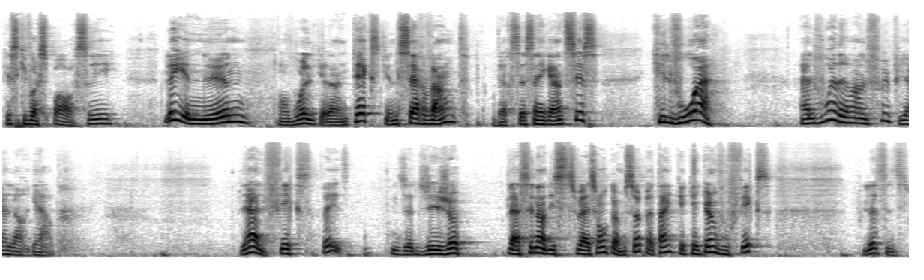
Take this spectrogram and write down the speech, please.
Qu'est-ce qui va se passer? Là, il y a une, on voit dans le texte, il y a une servante, verset 56, qui le voit. Elle le voit devant le feu, puis elle le regarde. Là, elle le fixe. Vous êtes déjà placé dans des situations comme ça, peut-être que quelqu'un vous fixe. Puis là, tu dis,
